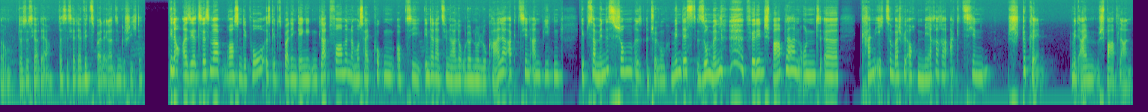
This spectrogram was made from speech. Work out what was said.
ähm, das ist ja der, das ist ja der Witz bei der ganzen Geschichte. Genau, also jetzt wissen wir, brauchst ein Depot. Es gibt es bei den gängigen Plattformen. Man muss halt gucken, ob sie internationale oder nur lokale Aktien anbieten. Gibt es da Mindestsummen, äh, Entschuldigung, Mindestsummen für den Sparplan und äh, kann ich zum Beispiel auch mehrere Aktien stückeln mit einem Sparplan?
